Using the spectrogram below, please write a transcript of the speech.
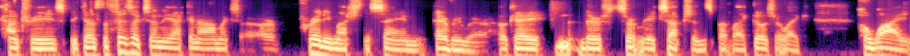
countries, because the physics and the economics are, are pretty much the same everywhere. Okay. There's certainly exceptions, but like those are like Hawaii.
